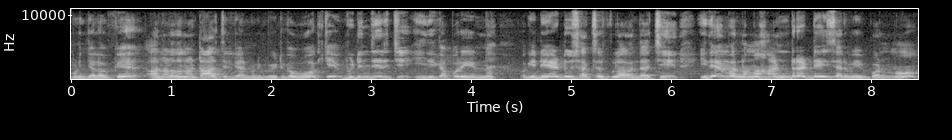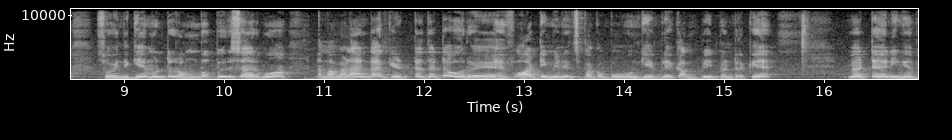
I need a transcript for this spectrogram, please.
முடிஞ்ச அளவுக்கு அதனால தான் நான் டார்ச் ரிட்டர்ன் பண்ணி போயிட்டுருக்கேன். ஓகே விடிஞ்சிருச்சு. இதுக்கப்புறம் என்ன? ஓகே டே டூ சக்ஸஸ்ஃபுல்லாக வந்தாச்சு. இதே மாதிரி நம்ம ஹண்ட்ரட் டேஸ் சர்வை பண்ணணும். ஸோ இந்த கேம் வந்துட்டு ரொம்ப பெருசாக இருக்கும். நம்ம விளாண்டா கிட்டத்தட்ட ஒரு ஃபார்ட்டி மினிட்ஸ் பக்கம் போகும் கேம் ப்ளே கம்ப்ளீட் பண்ணுறக்கு பட்டு நீங்கள்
